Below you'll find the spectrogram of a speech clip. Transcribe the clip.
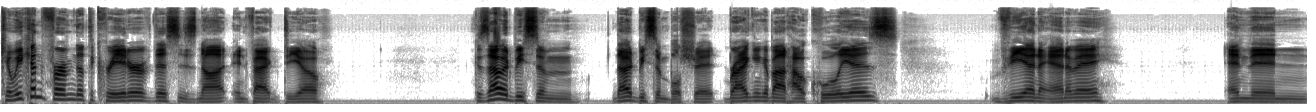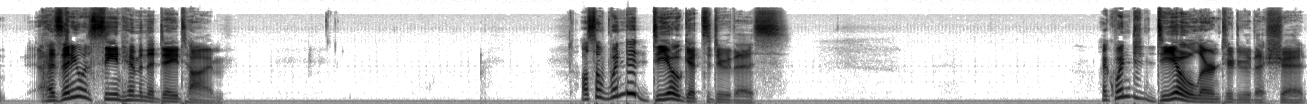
Can we confirm that the creator of this is not in fact Dio? Cuz that would be some that would be some bullshit. Bragging about how cool he is via an anime and then has anyone seen him in the daytime? Also, when did Dio get to do this? Like, when did Dio learn to do this shit?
